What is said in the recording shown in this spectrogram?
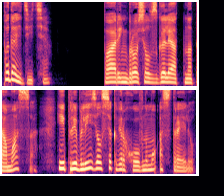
подойдите». Парень бросил взгляд на Томаса и приблизился к верховному Астрелю.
